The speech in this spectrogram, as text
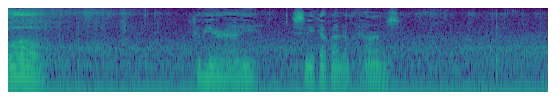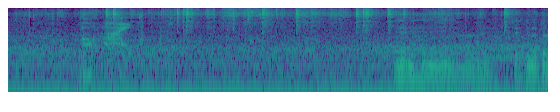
Whoa. Come here, honey. Sneak up under my arms. Oh my. Hey, hey. Taking it down.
